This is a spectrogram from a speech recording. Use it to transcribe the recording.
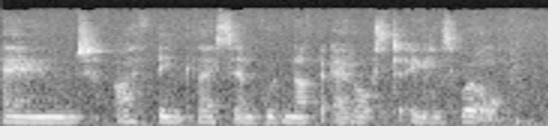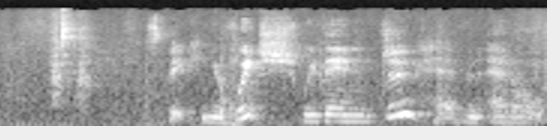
and I think they sound good enough for adults to eat as well. Speaking of which, we then do have an adult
